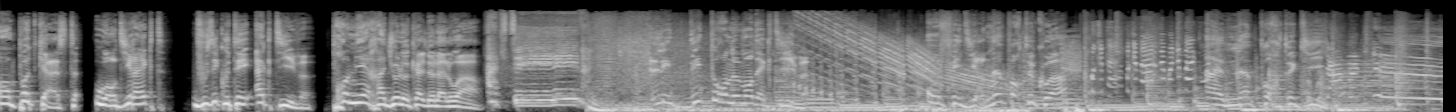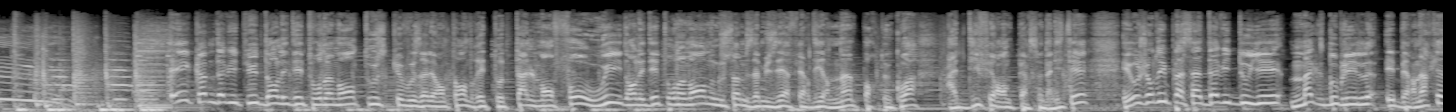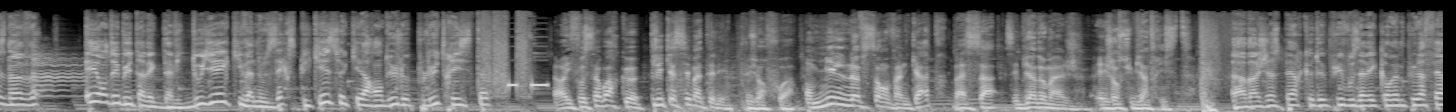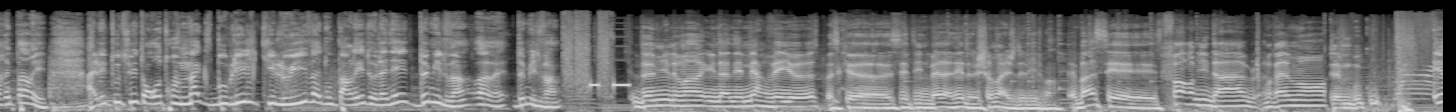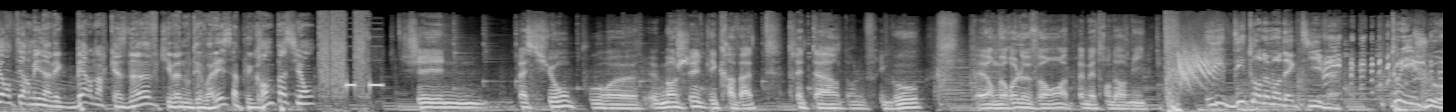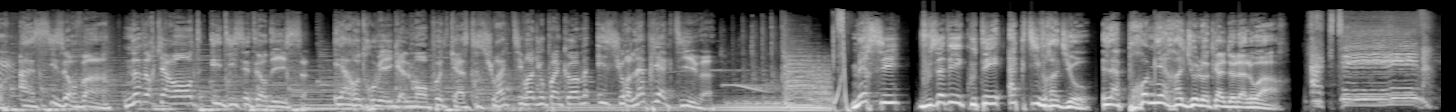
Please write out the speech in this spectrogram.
En podcast ou en direct, vous écoutez Active, première radio locale de la Loire. Active. Les détournements d'Active. On fait dire n'importe quoi à n'importe qui. Et comme d'habitude, dans les détournements, tout ce que vous allez entendre est totalement faux. Oui, dans les détournements, nous nous sommes amusés à faire dire n'importe quoi à différentes personnalités. Et aujourd'hui, place à David Douillet, Max Boublil et Bernard Cazeneuve. Et on débute avec David Douillet qui va nous expliquer ce qui l'a rendu le plus triste. Alors il faut savoir que j'ai cassé ma télé plusieurs fois. En 1924, bah ça, c'est bien dommage. Et j'en suis bien triste. Ah bah j'espère que depuis vous avez quand même pu la faire réparer. Allez tout de suite, on retrouve Max Boublil qui lui va nous parler de l'année 2020. Ouais ouais, 2020. 2020, une année merveilleuse parce que c'était une belle année de chômage 2020. Et bah c'est formidable, vraiment, j'aime beaucoup. Et on termine avec Bernard Cazeneuve qui va nous dévoiler sa plus grande passion. J'ai une passion pour euh, manger des cravates très tard dans le frigo euh, en me relevant après m'être endormi. Les détournements d'Active. Tous les jours à 6h20, 9h40 et 17h10. Et à retrouver également en podcast sur ActiveRadio.com et sur l'appli Active. Merci. Vous avez écouté Active Radio, la première radio locale de la Loire. Active.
